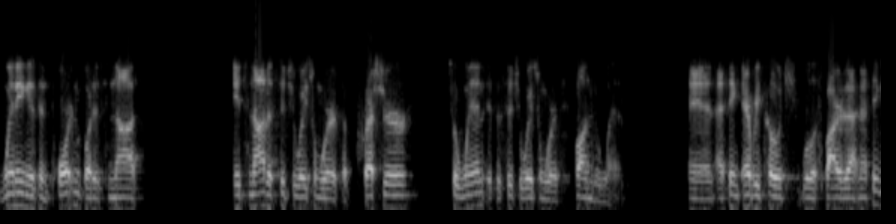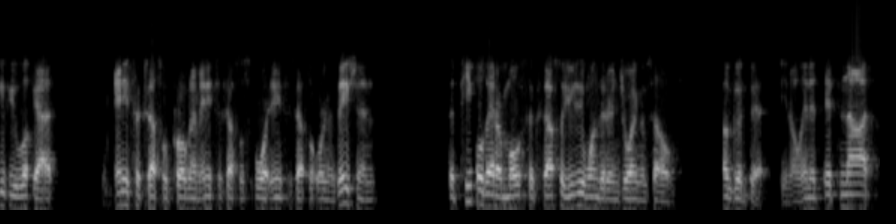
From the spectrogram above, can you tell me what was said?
winning is important, but it's not. It's not a situation where it's a pressure to win. It's a situation where it's fun to win. And I think every coach will aspire to that. And I think if you look at any successful program, any successful sport, any successful organization, the people that are most successful usually the ones that are enjoying themselves a good bit, you know. And it, it's not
